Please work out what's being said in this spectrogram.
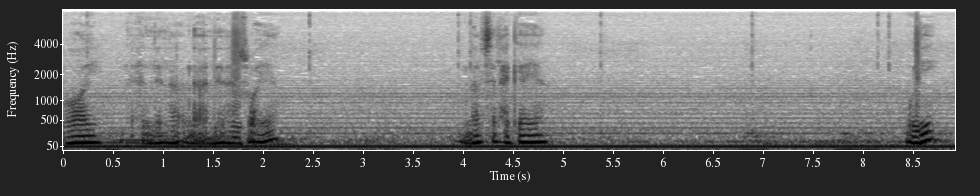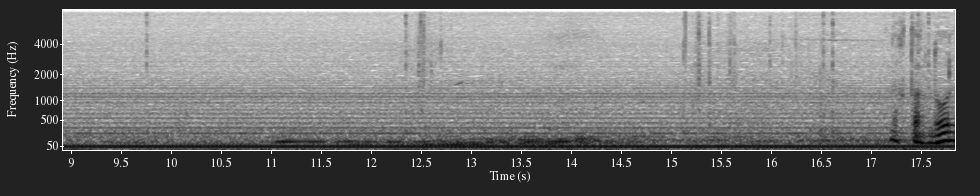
ال Y نقللها نقللها شوية نفس الحكاية؟ ودي نختار دول.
